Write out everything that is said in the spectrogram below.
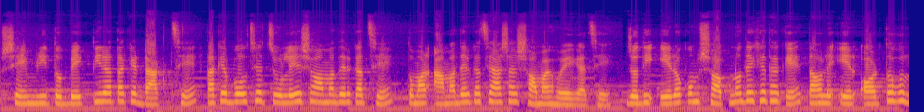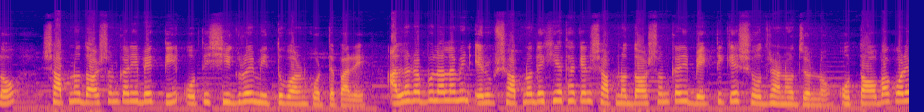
সেই মৃত ব্যক্তিরা তাকে ডাকছে, তাকে বলছে, চলে এসো আমাদের কাছে, তোমার আমাদের কাছে আসার সময় হয়ে গেছে। যদি এরকম স্বপ্ন দেখে থাকে, তাহলে এর অর্থ হলো স্বপ্ন দর্শনকারী ব্যক্তি অতি শীঘ্রই মৃত্যুবরণ করতে পারে। আল্লাহ রাব্বুল আলমিন এরূপ স্বপ্ন দেখিয়ে থাকেন স্বপ্ন দর্শনকারী ব্যক্তিকে শোধরানোর জন্য ও তওবা করে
